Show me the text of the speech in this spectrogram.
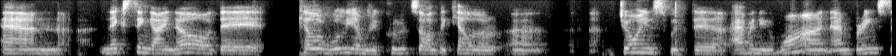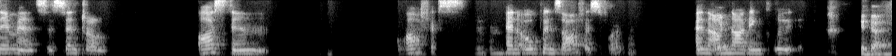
And next thing I know, the Keller William recruits all the Keller, uh, joins with the Avenue One and brings them as a central Austin office Mhm. and opens office for them. And Okay. I'm not included. Yeah.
